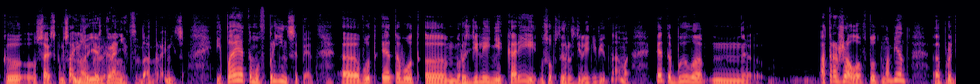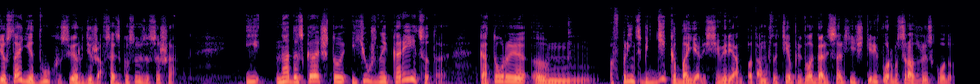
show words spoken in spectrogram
к э, Советскому Союзу. Но есть граница, Да, да. граница. И поэтому, в принципе, э, вот это вот э, разделение Кореи, ну, собственно, разделение Вьетнама, это было м, отражало в тот момент э, противостояние двух сверхдержав Советского Союза и США. И надо сказать, что южные корейцы-то, которые, эм, в принципе, дико боялись северян, потому что те предлагали социалистические реформы сразу же исходу,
